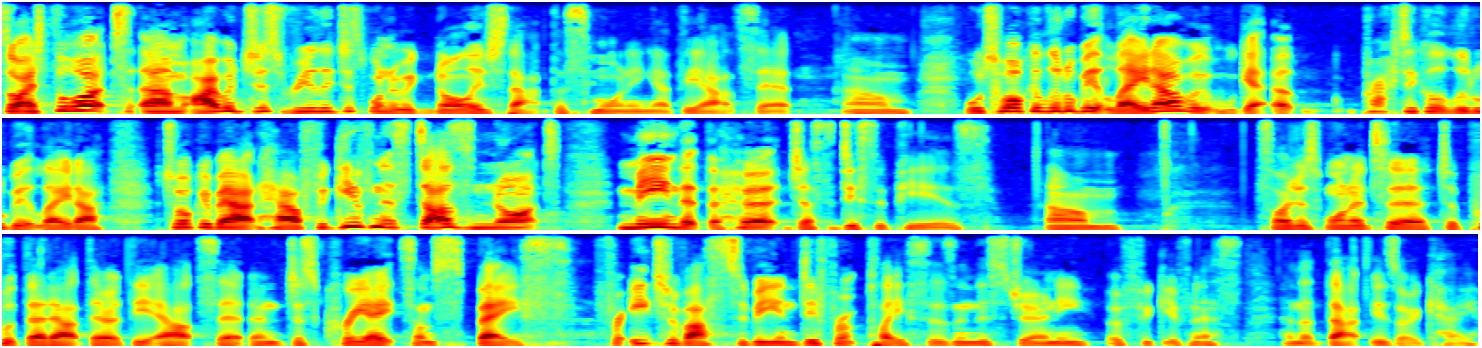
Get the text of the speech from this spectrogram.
So I thought um, I would just really just want to acknowledge that this morning at the outset. Um, we'll talk a little bit later, we'll get uh, practical a little bit later, talk about how forgiveness does not mean that the hurt just disappears. Um, so I just wanted to, to put that out there at the outset and just create some space for each of us to be in different places in this journey of forgiveness and that that is okay.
